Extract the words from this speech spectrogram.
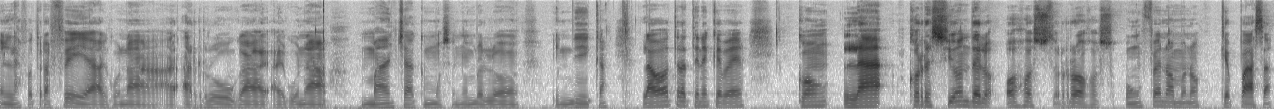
en la fotografía, alguna arruga, alguna mancha, como su nombre lo indica. La otra tiene que ver con la corrección de los ojos rojos, un fenómeno que pasa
